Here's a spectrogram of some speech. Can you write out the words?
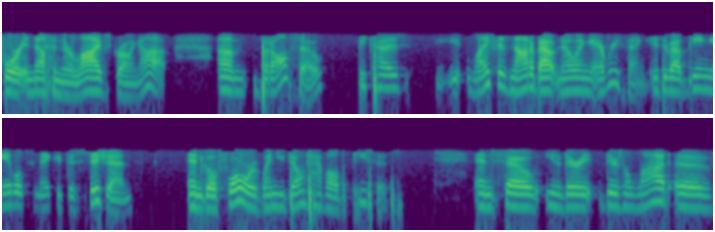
for enough in their lives growing up, um, but also because life is not about knowing everything. It's about being able to make a decision and go forward when you don't have all the pieces. And so, you know, there there's a lot of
